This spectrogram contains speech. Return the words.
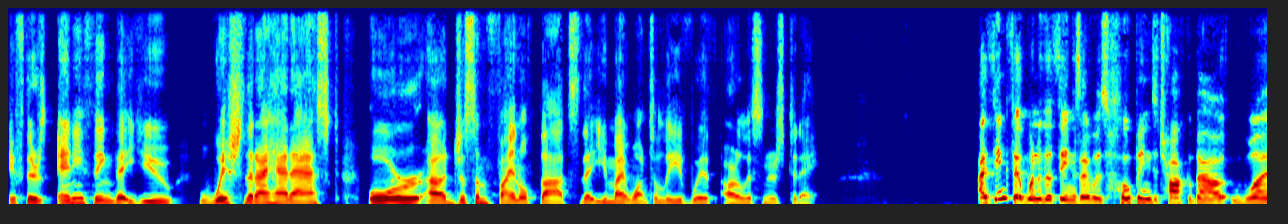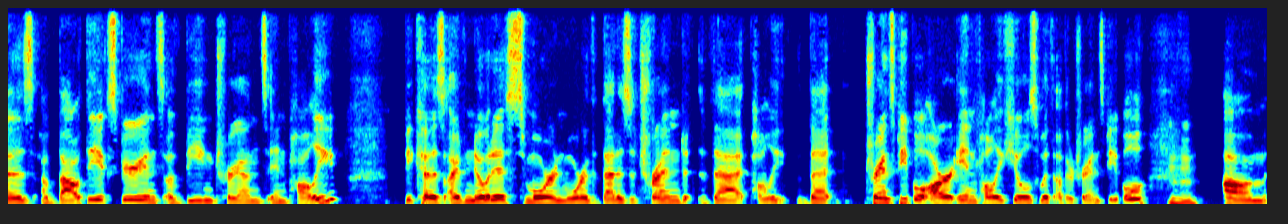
if there's anything that you wish that I had asked, or uh, just some final thoughts that you might want to leave with our listeners today. I think that one of the things I was hoping to talk about was about the experience of being trans in poly because I've noticed more and more that that is a trend that poly that trans people are in polycules with other trans people. Mm-hmm. Um,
